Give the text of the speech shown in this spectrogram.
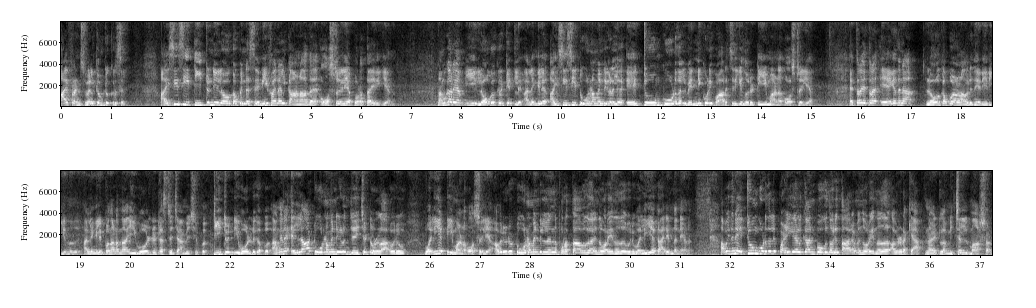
Hi friends welcome to CRISIL I C C T twenty ലോകകപ്പിന്റെ semi final കാണാതെ Australia പുറത്തായിരിക്കുകയാണ്. നമുക്കറിയാം ഈ ലോക ക്രിക്കറ്റിൽ അല്ലെങ്കിൽ ഐ സി സി ടൂർണമെന്റുകളിൽ ഏറ്റവും കൂടുതൽ വെന്നിക്കൊടി പാറിച്ചിരിക്കുന്ന ഒരു ടീമാണ് ഓസ്ട്രേലിയ. എത്ര എത്ര ഏകദിന ലോകകപ്പുകളാണ് അവർ നേടിയിരിക്കുന്നത്? അല്ലെങ്കിൽ ഇപ്പോൾ നടന്ന ഈ world test championship T twenty world cup അങ്ങനെ എല്ലാ ടൂർണമെന്റുകളും ജയിച്ചിട്ടുള്ള ഒരു വലിയ ടീമാണ് ഓസ്ട്രേലിയ. അവരൊരു ടൂർണമെന്റിൽ നിന്ന് പുറത്താവുക എന്ന് പറയുന്നത് ഒരു വലിയ കാര്യം തന്നെയാണ്. അപ്പോൾ ഇതിന് ഏറ്റവും കൂടുതൽ പഴി കേൾക്കാൻ പോകുന്ന ഒരു താരം എന്ന് പറയുന്നത് അവരുടെ ക്യാപ്റ്റനായിട്ടുള്ള മിച്ചൽ മാർഷാണ്.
